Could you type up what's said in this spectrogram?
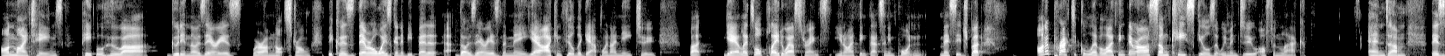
on my teams people who are good in those areas where I'm not strong because they're always going to be better at those areas than me. Yeah, I can fill the gap when I need to, but yeah, let's all play to our strengths. You know, I think that's an important message. But on a practical level, I think there are some key skills that women do often lack. And um, there's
